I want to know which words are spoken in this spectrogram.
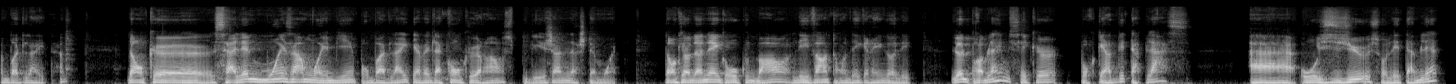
Bud Light? Hein? Donc, euh, ça allait de moins en moins bien pour Bud Light. Il y avait de la concurrence, puis les gens l'achetaient moins. Donc, ils ont donné un gros coup de barre, les ventes ont dégringolé. Là, le problème, c'est que pour garder ta place aux yeux sur les tablettes,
